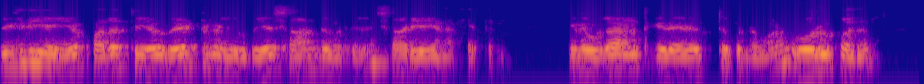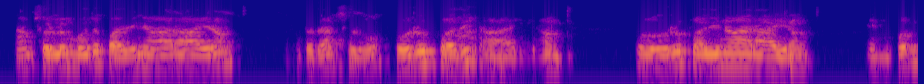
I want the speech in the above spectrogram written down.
விகுதியையோ பதத்தையோ வேற்றுமை உருவையோ சார்ந்து வருதலும் சாரியை எனப்பட்டது இந்த உதாரணத்துக்கு இதை எடுத்துக்கொண்டோம்னா ஒரு பதம். நாம் சொல்லும் போது பதினாறாயிரம் என்றுதான் சொல்லுவோம் ஒரு பதி ஆயிரம் ஒரு பதினாறாயிரம் என்போம்.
